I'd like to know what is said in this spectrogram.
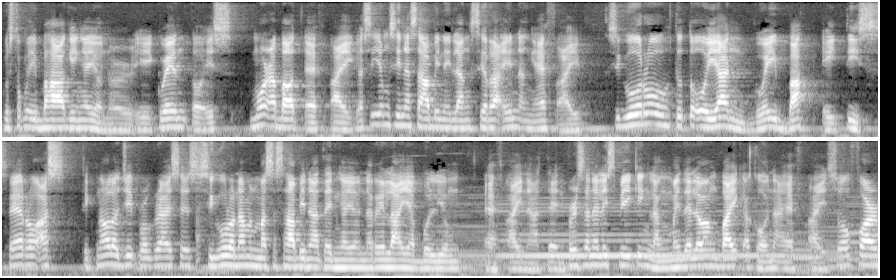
gusto kong ibahagi ngayon or ikwento is more about FI. Kasi yung sinasabi nilang sirain ang FI, siguro totoo yan way back 80s. Pero as technology progresses, siguro naman masasabi natin ngayon na reliable yung FI natin. Personally speaking lang, may dalawang bike ako na FI. So far,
